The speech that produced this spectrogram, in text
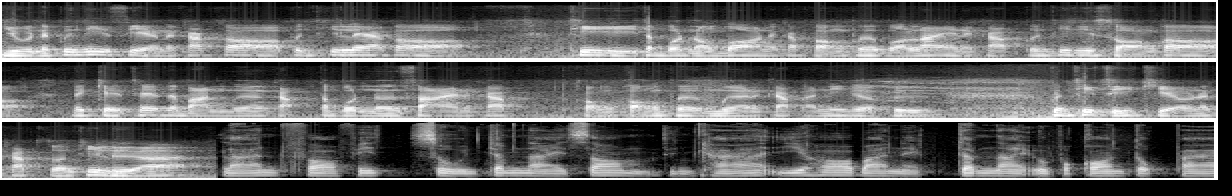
อยู่ในพื้นที่เสี่ยงนะครับ ก็พื้นที่แรกก็ ที่ตำบลหนองบอนนะครับของอำเภอบ่อไร่นะครับ พื้นที่ที่ 2 ก็ในเขตเทศบาลเมืองกับตำบลเนินทรายนะครับของของอำเภอเมืองนะครับ อันนี้ก็คือพื้นที่สีเขียวนะครับ ส่วนที่เหลือ ร้าน For Fit ศูนย์จำหน่ายซ่อม สินค้า ยี่ห้อบาเน็กจำหน่ายอุปกรณ์ตกปลา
